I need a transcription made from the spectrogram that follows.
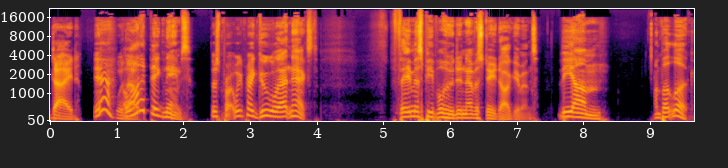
died. Yeah, without- a lot of big names. There's pro- we probably Google that next. Famous people who didn't have estate documents. The um, but look,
